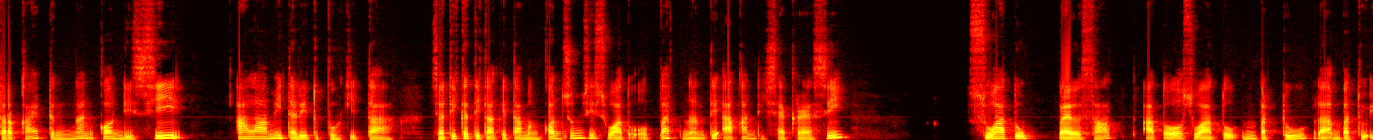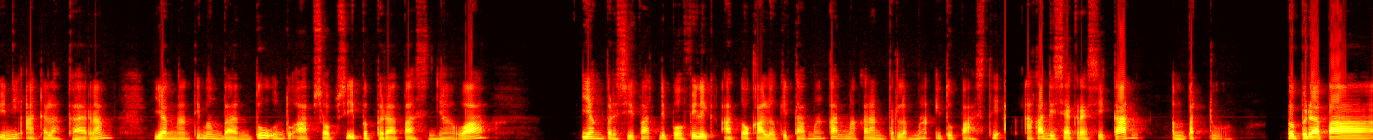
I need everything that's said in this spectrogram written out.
Terkait dengan kondisi alami dari tubuh kita. Jadi ketika kita mengkonsumsi suatu obat nanti akan disekresi suatu bile salt atau suatu empedu. Lah empedu ini adalah garam yang nanti membantu untuk absorpsi beberapa senyawa yang bersifat lipofilik atau kalau kita makan makanan berlemak itu pasti akan disekresikan empedu. Beberapa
